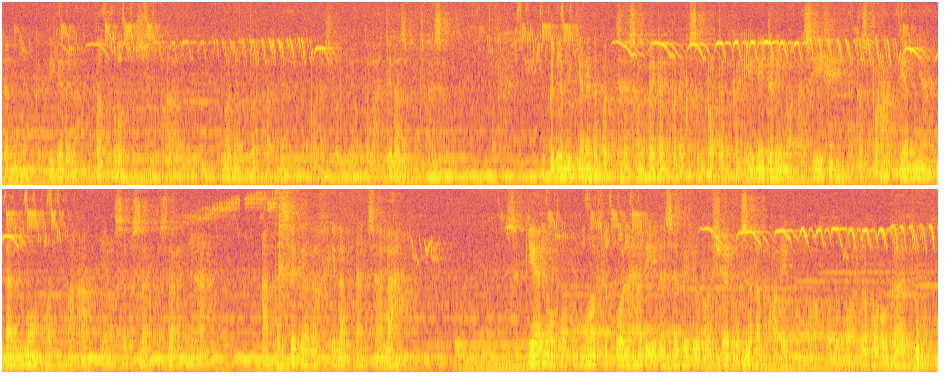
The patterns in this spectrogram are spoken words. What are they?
Dan yang ketiga adalah kasratus su'al. Banyak bertanya kepada sesuatu yang telah jelas penjelasan mungkin demikian yang dapat saya sampaikan pada kesempatan kali ini. Terima kasih atas perhatiannya dan mohon maaf yang sebesar-besarnya atas segala khilaf dan salah. Sekian wallahu muwaffiq wal hadi ila rasyad. Wassalamualaikum warahmatullahi wabarakatuh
